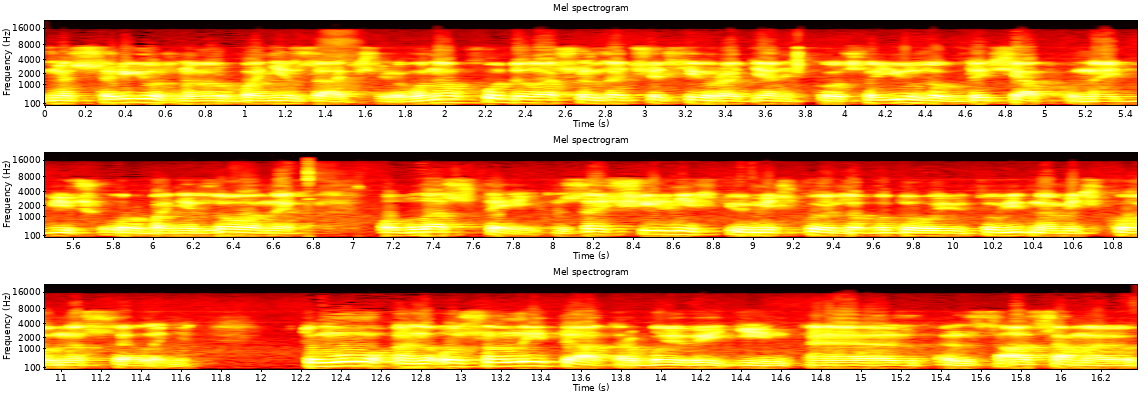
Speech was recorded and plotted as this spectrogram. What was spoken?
з серйозною урбанізацією. Вона входила ще за часів Радянського Союзу в десятку найбільш урбанізованих областей за щільністю міської забудови відповідно міського населення. Тому е, основний театр бойових дій, е, а саме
